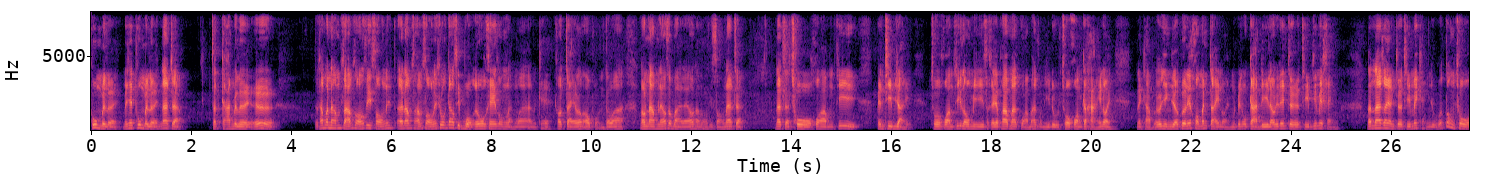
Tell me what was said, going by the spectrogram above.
ทุ่มไปเลย ไม่ใช่ทุ่มไปเลย น่าจะจัดการไปเลย เออ แต่ถ้ามานำสามสองสี่สองนี่เออนำสามสองในช่วงเก้าสิบบวกเออโอเคส่งหลังมาโอเค เข้าใจว่าต้องเอาผล แต่ว่าเรานำแล้วสบายแล้วสามสองสี่สองน่าจะน่าจะโชว์ความที่เป็นทีมใหญ่ โชว์ความที่เรามีศักยภาพมากกว่ามากกว่านี้ดูโชว์ความกระหายหน่อยนะครับแล้วก็ยิงเยอะเพื่อให้ความมั่นใจหน่อยมันเป็นโอกาสดีแล้วที่ได้เจอทีมที่ไม่แข็งด้านหน้าก็ยังเจอทีมไม่แข็งอยู่ก็ต้องโชว์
